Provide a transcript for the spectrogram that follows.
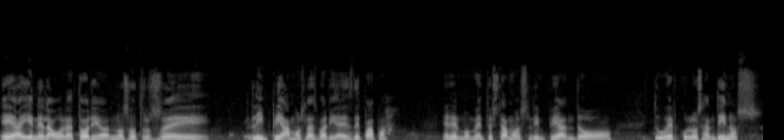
Eh, ahí en el laboratorio nosotros eh, limpiamos las variedades de papa. En el momento estamos limpiando tubérculos andinos.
